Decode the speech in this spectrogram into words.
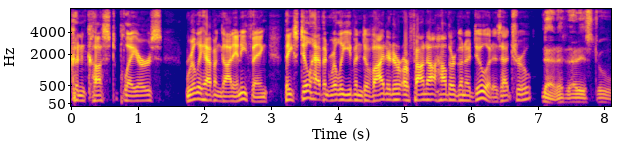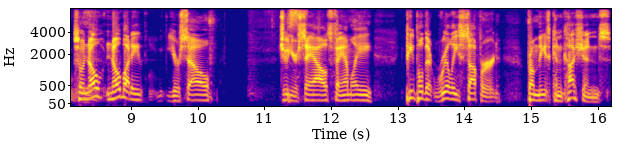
concussed players really haven't got anything? They still haven't really even divided or, or found out how they're going to do it. Is that true? yeah, that, that is true. So, Yeah. no, nobody, yourself, Junior Seau, family, people that really suffered from these concussions,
